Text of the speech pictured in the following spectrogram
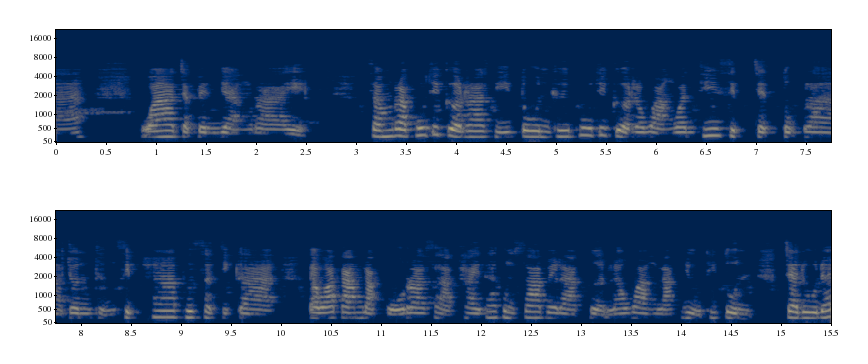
นะ ว่าจะเป็นอย่างไรสำหรับผู้ที่เกิดราศีตุลคือผู้ที่เกิดระหว่างวันที่ 17 ตุลาจนถึง 15 พฤศจิกา แต่ว่าตามหลักโหราศาสตร์ไทยถ้าคุณทราบเวลาเกิดแล้ววางลักอยู่ที่ตุลจะดูได้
